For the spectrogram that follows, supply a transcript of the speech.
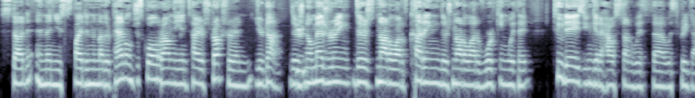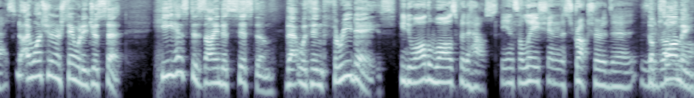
stud, and then you slide in another panel. Just go around the entire structure, and you're done. There's no measuring. There's not a lot of cutting. There's not a lot of working with it. Two days, you can get a house done with uh, with three guys. I want you to understand what he just said. He has designed a system that within three days, You do all the walls for the house, the insulation, the structure, the the drywall. plumbing,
